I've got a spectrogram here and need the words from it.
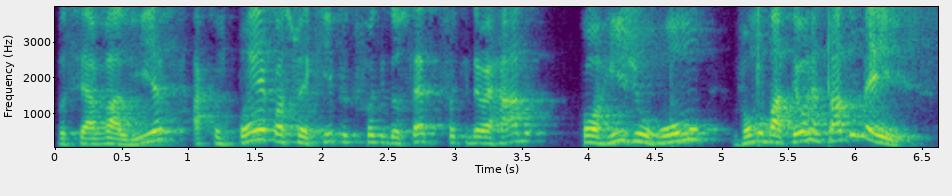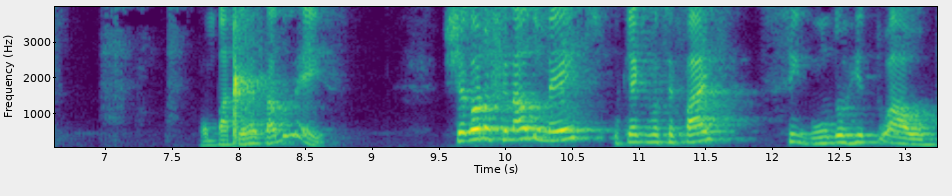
você avalia, acompanha com a sua equipe o que foi que deu certo, o que foi que deu errado, corrige o rumo, vamos bater o resultado do mês. Vamos bater o resultado do mês. Chegou no final do mês, o que é que você faz? Segundo ritual.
